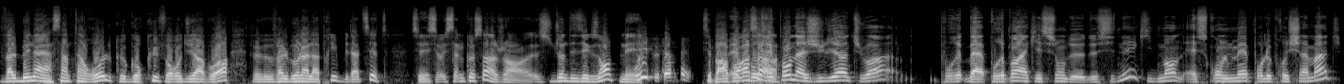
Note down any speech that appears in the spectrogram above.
Valbuena a un certain rôle que Gourcuff aurait dû avoir. Valbuena l'a pris, puis that's it. C'est aussi simple que ça. Genre, je donne des exemples, mais Oui, tout à fait. c'est par rapport à pour ça. répondre à Julien, tu vois, pour, bah, pour répondre à la question de, de Sydney, qui demande est-ce qu'on le met pour le prochain match?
